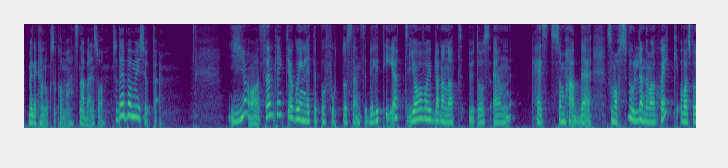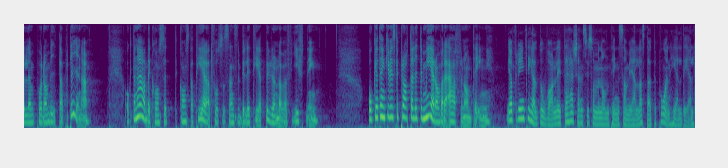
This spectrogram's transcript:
Men det kan också komma snabbare än så. Så det bör man ju se upp för. Ja, sen tänkte jag gå in lite på fotosensibilitet. Jag var ju bland annat ute hos en häst som, hade, som var svullen, den var en skäck och var svullen på de vita partierna. Och den här hade konstaterat fotosensibilitet på grund av en förgiftning. Och jag tänker vi ska prata lite mer om vad det är för någonting. Ja, för det är inte helt ovanligt. Det här känns ju som någonting som vi alla stöter på en hel del.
